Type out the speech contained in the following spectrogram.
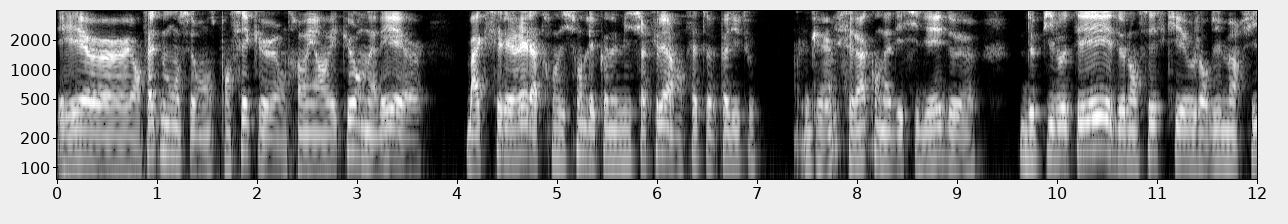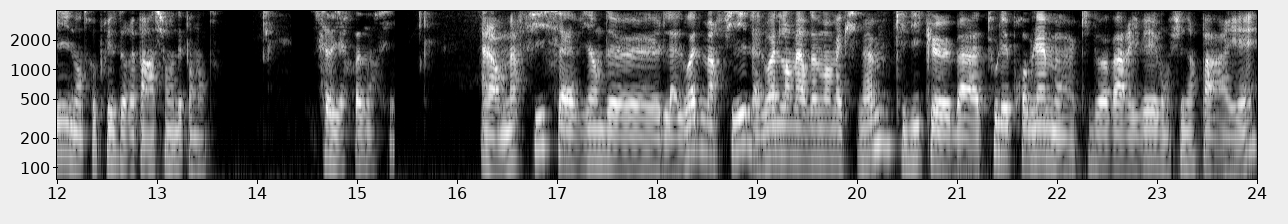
Et euh, en fait, nous, on, se, on pensait qu'en travaillant avec eux, on allait euh, bah, accélérer la transition de l'économie circulaire. En fait, euh, pas du tout. Ok. Et c'est là qu'on a décidé de, de pivoter et de lancer ce qui est aujourd'hui Murphy, une entreprise de réparation indépendante. Ça veut dire quoi Murphy? Alors Murphy, ça vient de la loi de Murphy, la loi de l'emmerdement maximum, qui dit que bah, tous les problèmes qui doivent arriver vont finir par arriver.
